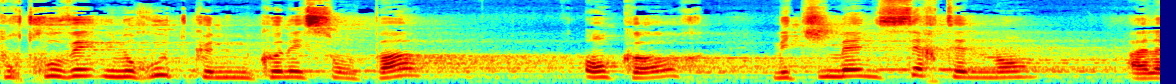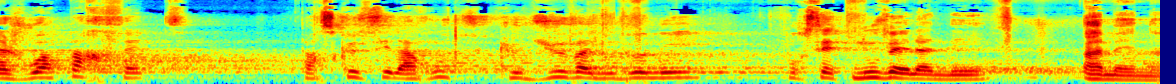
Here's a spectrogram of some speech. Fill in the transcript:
pour trouver une route que nous ne connaissons pas encore, mais qui mène certainement à la joie parfaite, parce que c'est la route que Dieu va nous donner pour cette nouvelle année. Amen.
